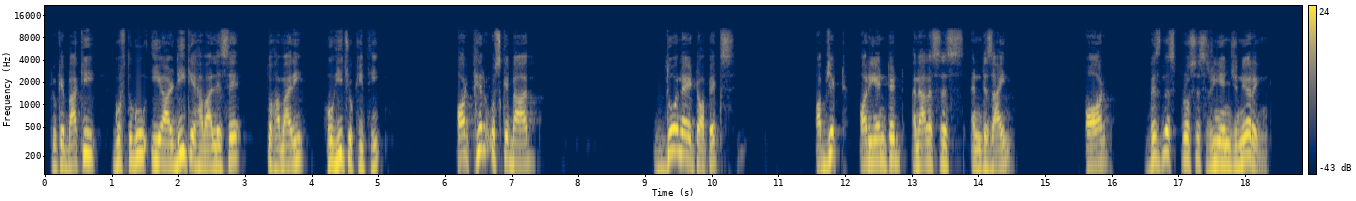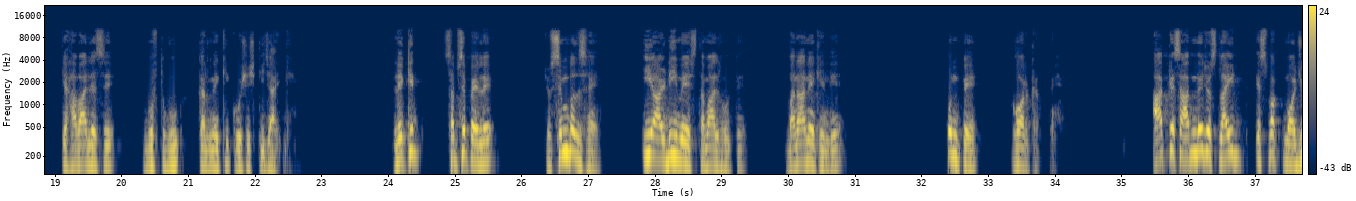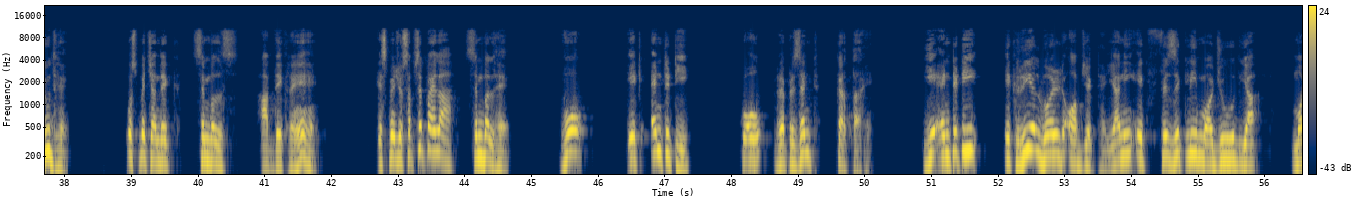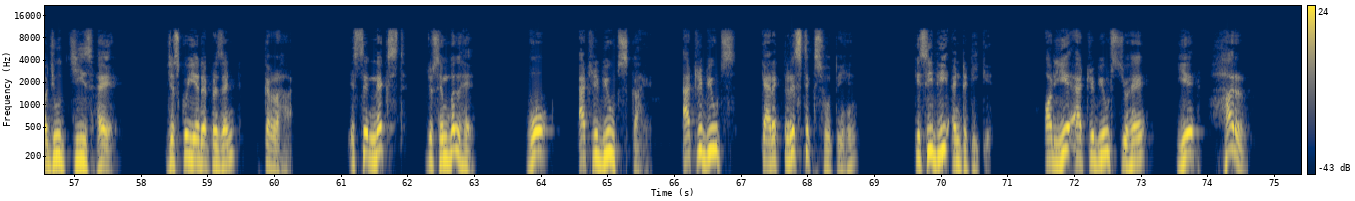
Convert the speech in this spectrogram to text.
کیونکہ باقی گفتگو ای آر ڈی کے حوالے سے تو ہماری ہو ہی چکی تھی اور پھر اس کے بعد دو نئے ٹاپکس آبجیکٹ اینڈ ڈیزائن اور بزنس پروسیس ری انجینئرنگ کے حوالے سے گفتگو کرنے کی کوشش کی جائے گی لیکن سب سے پہلے جو سمبلز ہیں ای آر ڈی میں استعمال ہوتے بنانے کے لیے ان پہ غور کرتے ہیں آپ کے سامنے جو سلائیڈ اس وقت موجود ہے اس میں چند ایک سمبلز آپ دیکھ رہے ہیں اس میں جو سب سے پہلا سمبل ہے وہ ایک اینٹی کو ریپرزینٹ کرتا ہے یہ اینٹی ایک ریئل ورلڈ آبجیکٹ ہے یعنی ایک فزیکلی موجود یا موجود چیز ہے جس کو یہ ریپرزینٹ کر رہا ہے اس سے نیکسٹ جو سمبل ہے وہ ایٹریبیوٹس کا ہے ایٹریبیوٹس کیریکٹرسٹکس ہوتی ہیں کسی بھی اینٹی کے اور یہ ایٹریبیوٹس جو ہے یہ ہر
